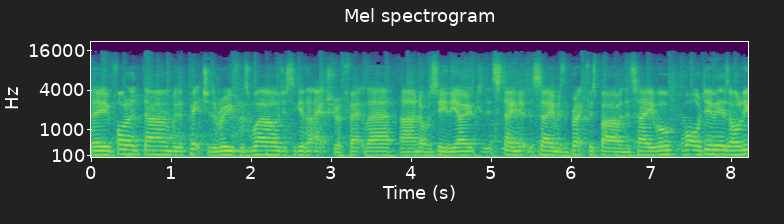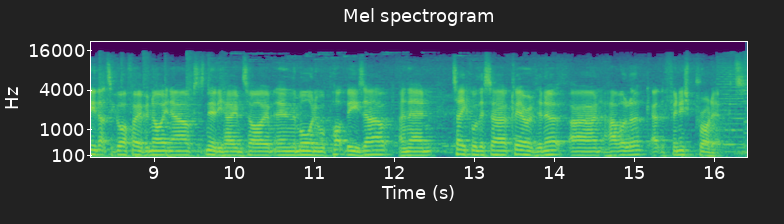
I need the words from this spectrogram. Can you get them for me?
They followed down with a pitch of the roof as well, just to give that extra effect there. And obviously the oak, it's stained up the same as the breakfast bar and the table. What I'll do is I'll leave that to go off overnight now, because it's nearly home time. And in the morning, we'll pop these out and then take all this out, clear everything up, and have a look at the finished product.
